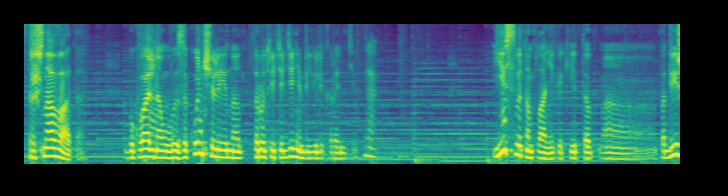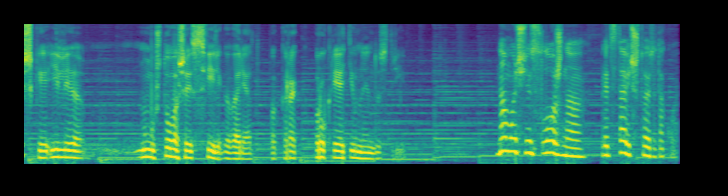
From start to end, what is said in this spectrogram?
страшновато. Буквально вы закончили и на второй-третий день объявили карантин. Да. Есть в этом плане какие-то э, подвижки или ну, что в вашей сфере говорят по, про креативную индустрию? Нам очень сложно представить, что это такое.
